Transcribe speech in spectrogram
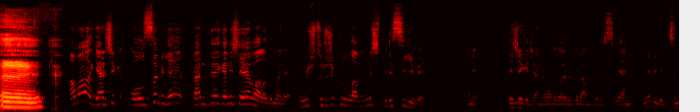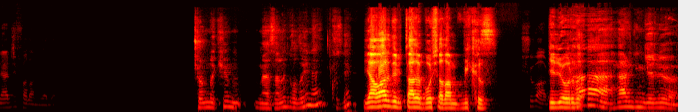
Ee, Ama gerçek olsa bile ben direkt hani şeye bağladım hani uyuşturucu kullanmış birisi gibi. Hani gece gece hani orada öyle duran birisi. Yani ne bileyim tinerci falan ya da. Çorum'daki mezarlık olayı ne? Kuzey? ya vardı bir tane boş adam bir kız. Geliyor orada. Ha, her gün geliyor.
